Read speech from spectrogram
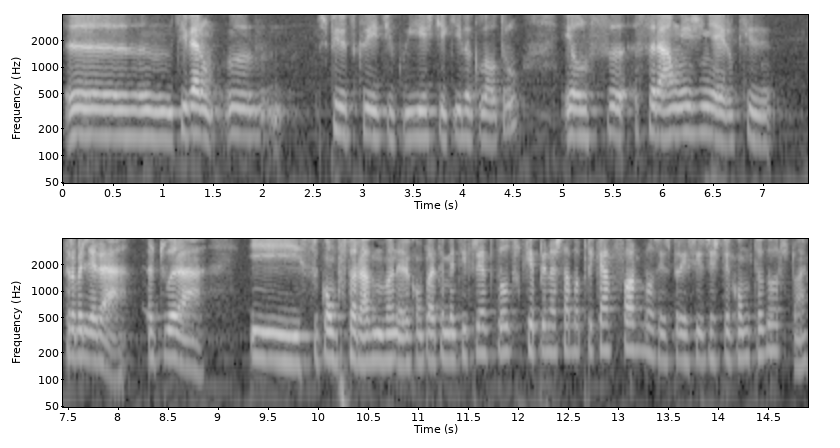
uh, tiver um, uh, espírito crítico e este e aquilo, aquele outro, ele se, será um engenheiro que trabalhará, atuará e se comportará de uma maneira completamente diferente do outro que apenas sabe aplicar fórmulas. Isso para isso existem computadores, não é?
